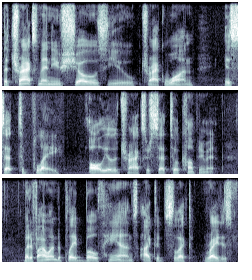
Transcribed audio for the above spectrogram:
The tracks menu shows you track one is set to play. All the other tracks are set to accompaniment. But if I wanted to play both hands, I could select right as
